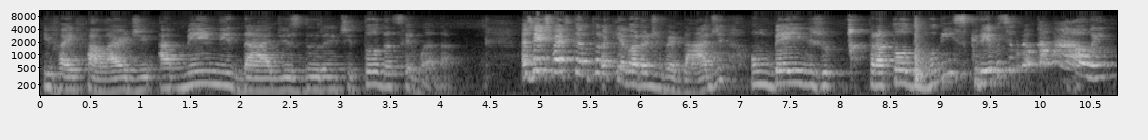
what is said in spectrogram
e vai falar de amenidades durante toda a semana. A gente vai ficando por aqui agora de verdade. Um beijo para todo mundo e inscreva-se no meu canal, hein?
